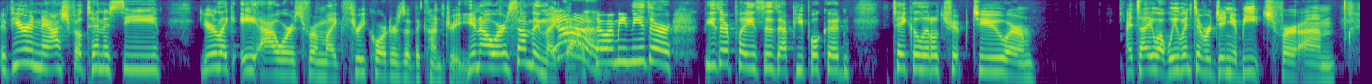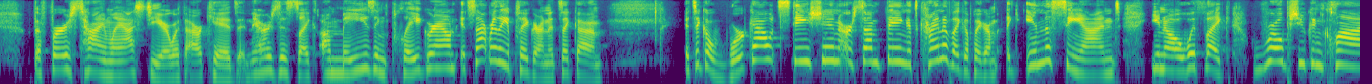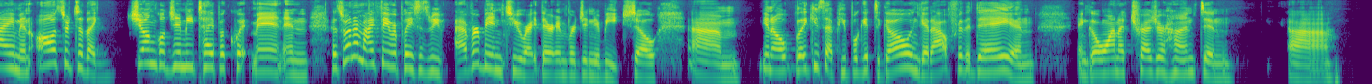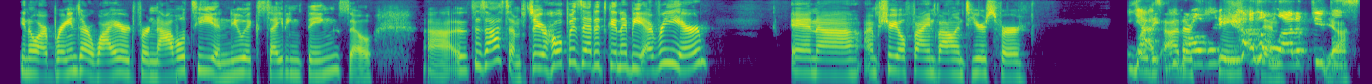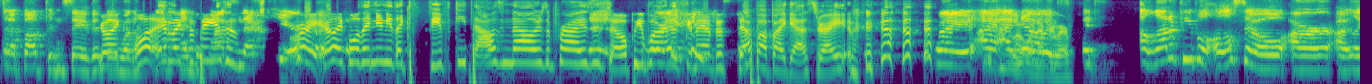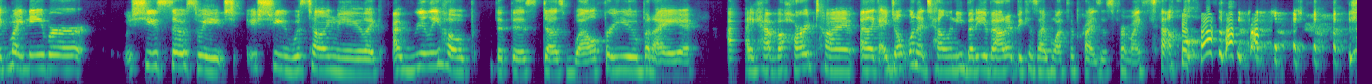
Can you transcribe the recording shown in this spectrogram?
if you're in Nashville, Tennessee, you're like eight hours from like three quarters of the country, you know, or something like yeah. that. So I mean, these are these are places that people could take a little trip to. Or I tell you what, we went to Virginia Beach for um, the first time last year with our kids, and there's this like amazing playground. It's not really a playground; it's like a it's like a workout station or something. It's kind of like a playground, like in the sand, you know, with like ropes you can climb and all sorts of like jungle Jimmy type equipment. And it's one of my favorite places we've ever been to right there in Virginia Beach. So, um, you know, like you said, people get to go and get out for the day and and go on a treasure hunt and uh, you know, our brains are wired for novelty and new exciting things. So uh, this is awesome. So your hope is that it's going to be every year and uh, I'm sure you'll find volunteers for. Yes, we've already had a and, lot of people yeah. step up and say that You're they like, want well, to and like the thing is, next year. Right. You're like, well, then you need like fifty thousand dollars of prizes, so people right. are just gonna have to step up, I guess, right? right. I, I know it's, it's a lot of people also are uh, like my neighbor she's so sweet she, she, was telling me like i really hope that this does well for you but i I have a hard time. Like, I don't want to tell anybody about it because I want the prizes for myself.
